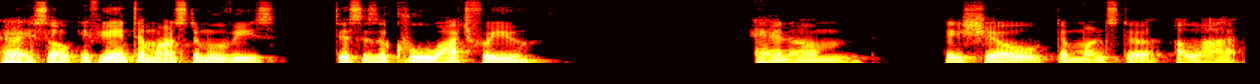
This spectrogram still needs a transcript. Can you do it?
All right, so if you're into monster movies, this is a cool watch for you. And um, they show the monster a lot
